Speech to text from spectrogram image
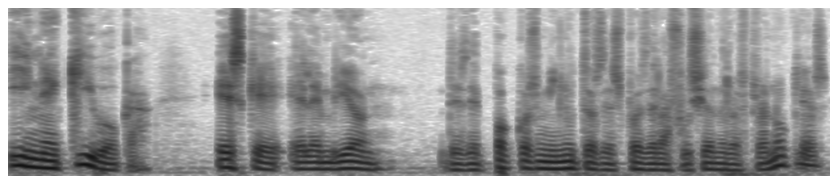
inequívoca es que el embrión, desde pocos minutos después de la fusión de los pronúcleos,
